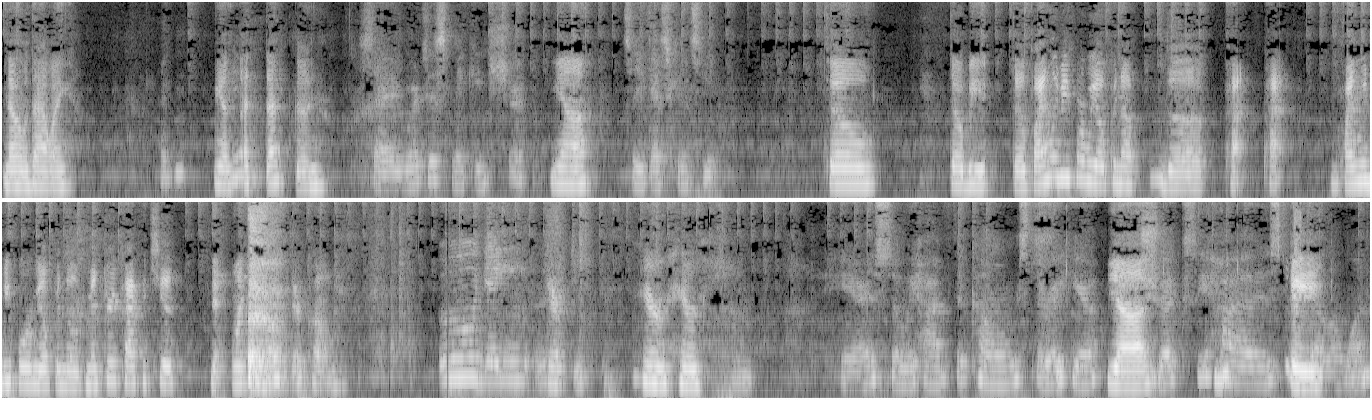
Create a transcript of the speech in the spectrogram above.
No, that way. Yeah, Yeah. That, that's good. Sorry, we're just making sure Yeah. so you guys can see. So they'll be so finally before we open up the pat pat finally before we open those mystery packages, yeah, let's see what there comes. Ooh, yay! Here. Here here. Here, so we have the combs. They're right here. Yeah, Trixie has the Eight. yellow one.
